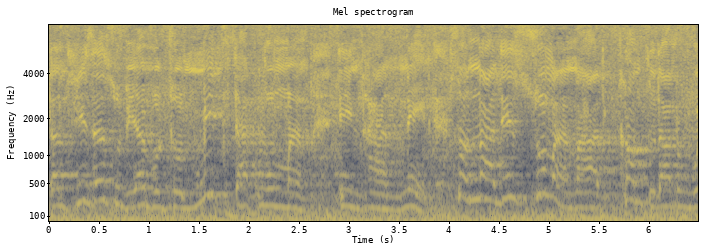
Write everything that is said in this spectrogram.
that Jesus will be able to meet that woman in her name. So now this woman had come to that well.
